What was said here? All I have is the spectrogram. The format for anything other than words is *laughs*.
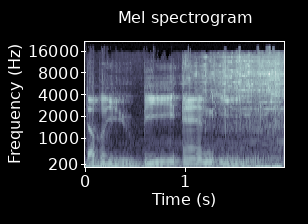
WBNE.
